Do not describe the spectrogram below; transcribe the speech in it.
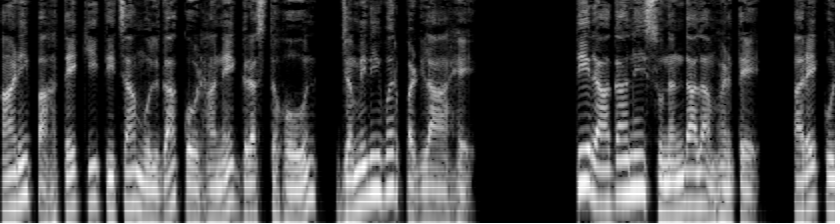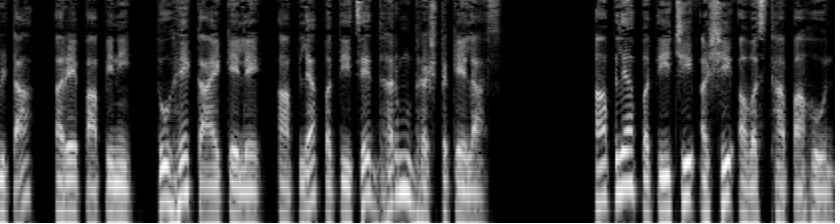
आणि पाहते की तिचा मुलगा कोढाने ग्रस्त होऊन जमिनीवर पडला आहे. ती रागाने सुनंदाला म्हणते अरे कुलटा अरे पापिनी तू हे काय केले? आपल्या पतीचे धर्म भ्रष्ट केलास. आपल्या पतीची अशी अवस्था पाहून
